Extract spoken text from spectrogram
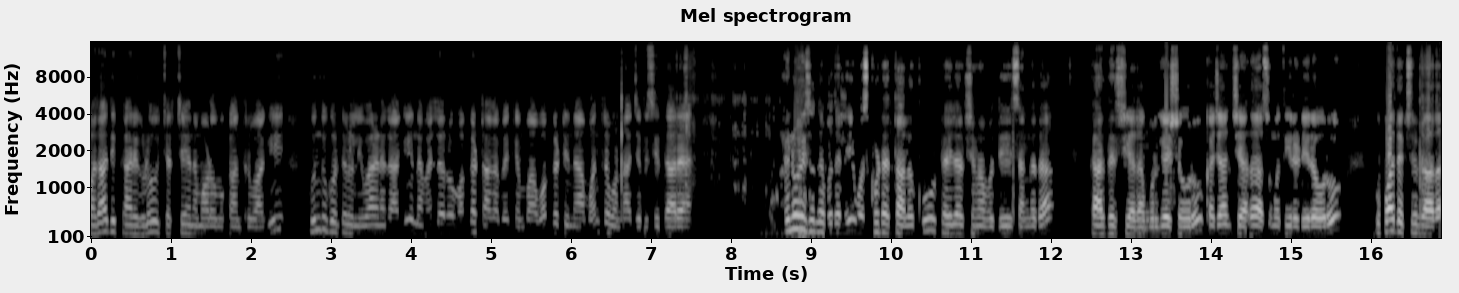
ಪದಾಧಿಕಾರಿಗಳು ಚರ್ಚೆಯನ್ನು ಮಾಡುವ ಮುಖಾಂತರವಾಗಿ ಕುಂದುಕೊರತೆಗಳ ನಿವಾರಣೆಗಾಗಿ ನಾವೆಲ್ಲರೂ ಒಗ್ಗಟ್ಟಾಗಬೇಕೆಂಬ ಒಗ್ಗಟ್ಟಿನ ಮಂತ್ರವನ್ನ ಜಪಿಸಿದ್ದಾರೆ. ಇನ್ನು ಈ ಸಂದರ್ಭದಲ್ಲಿ ಹೊಸಕೋಟೆ ತಾಲೂಕು ಟೈಲರ್ ಕ್ಷೇಮಾಭಿವೃದ್ಧಿ ಸಂಘದ ಕಾರ್ಯದರ್ಶಿಯಾದ ಮುರುಗೇಶ್ ಅವರು, ಖಜಾಂಚಿಯಾದ ಸುಮತಿ ರೆಡ್ಡಿರವರು ಉಪಾಧ್ಯಕ್ಷರುಗಳಾದ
